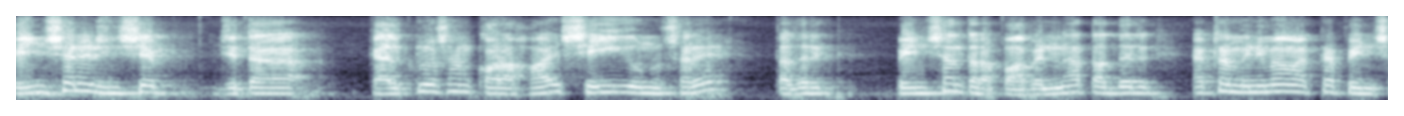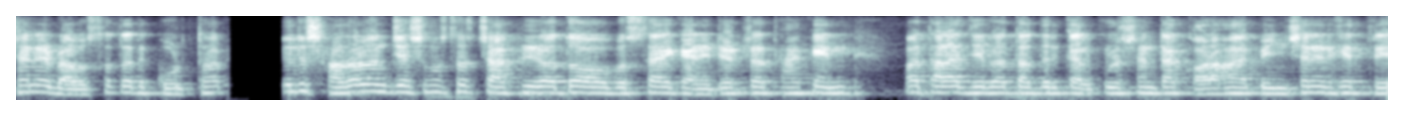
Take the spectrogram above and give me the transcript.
পেনশনের হিসেব যেটা ক্যালকুলেশন করা হয়, সেই অনুসারে তাদের পেনশন তারা পাবেন না। তাদের একটা মিনিমাম একটা পেনশনের ব্যবস্থা তাদের করতে হবে। কিন্তু সাধারণ যে সমস্ত চাকরিরত অবস্থায় ক্যান্ডিডেটরা থাকেন বা তারা যেভাবে তাদের ক্যালকুলেশনটা করা হয় পেনশনের ক্ষেত্রে,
